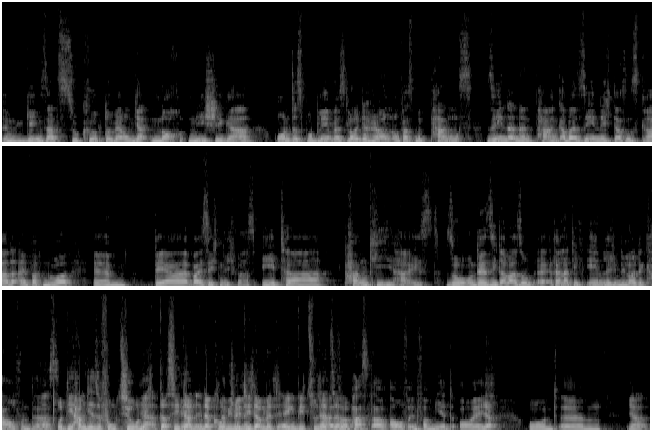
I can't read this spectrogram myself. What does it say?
im Gegensatz zu Kryptowährungen ja noch nischiger. Und das Problem ist, Leute hören irgendwas mit Punks, sehen dann einen Punk, aber sehen nicht, dass es gerade einfach nur ähm, der, weiß ich nicht was, Ether Punky heißt. So, und der sieht aber so äh, relativ ähnlich und die Leute kaufen das. und die haben diese Funktion Ja, nicht, dass sie dann eben, in der Community damit irgendwie Ja, Zusätze also haben. passt au- auf, informiert euch Ja. und ähm, ja,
